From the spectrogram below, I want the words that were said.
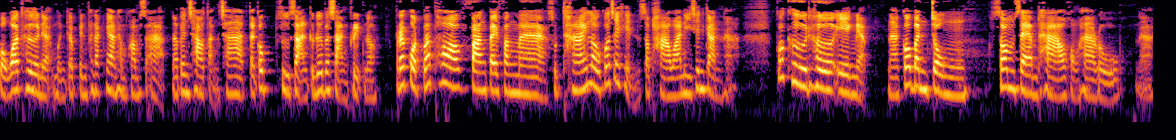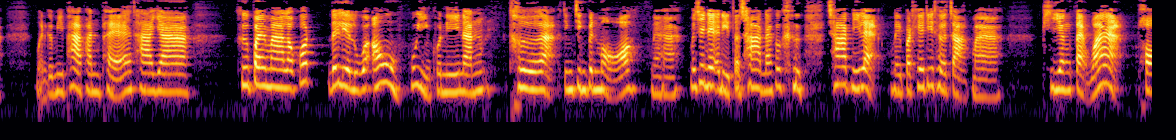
บอกว่าเธอเนี่ยเหมือนกับเป็นพนักงานทำความสะอาดและเป็นชาวต่างชาติ แต่ก็สื่อสารกันด้วยภาษาอังกฤษเนาะปรากฏว่าพอฟังไปฟังมาสุดท้ายเราก็จะเห็นสภาวะนี้เช่นกันค่ะก็คือเธอเองเนี่ยนะก็บรรจง ซ่อมแซมเท้าของฮาโรนะเหมือนกับมีผ้าพันแผลทายา คือไปมาเราก็ได้เรียนรู้ว่าเอ้า ผู้หญิงคนนี้นั้น เธออะจริง ๆ เป็นหมอนะคะไม่ใช่ในอดีตชาตินะก็คือชาตินี้แหละ ในประเทศที่เธอจากมา เพียงแต่ว่าพอ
